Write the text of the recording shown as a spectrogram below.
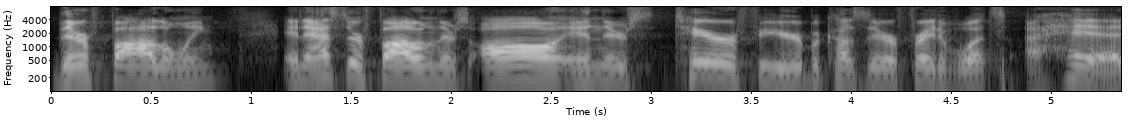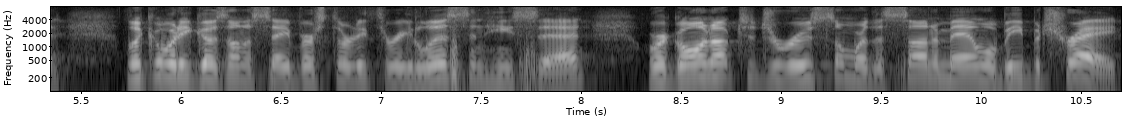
they're following. And as they're following, there's awe and there's terror, fear, because they're afraid of what's ahead. Look at what he goes on to say, verse 33. Listen, he said, We're going up to Jerusalem where the Son of Man will be betrayed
